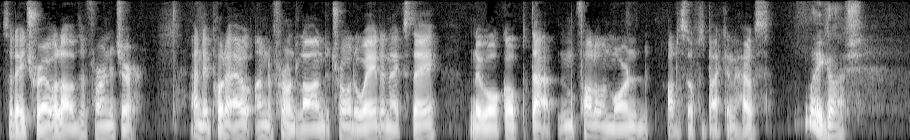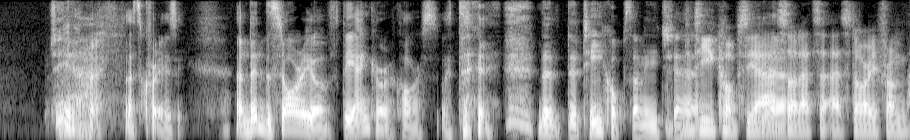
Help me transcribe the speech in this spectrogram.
So they threw out a lot of the furniture, and they put it out on the front lawn to throw it away the next day. And they woke up that following morning, all the stuff was back in the house. oh my gosh. Gee, man, that's crazy. And then the story of the anchor, of course, with the the, the teacups on each. Uh, Teacups, yeah. Yeah. So that's a, a story from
